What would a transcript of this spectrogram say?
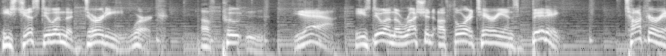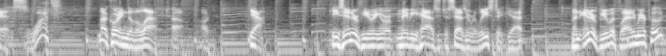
He's just doing the dirty work of Putin. Yeah, he's doing the Russian authoritarians' bidding. Tucker is. What? According to the left. Oh, okay. Yeah. He's interviewing, or maybe he has, he just hasn't released it yet, an interview with Vladimir Putin.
